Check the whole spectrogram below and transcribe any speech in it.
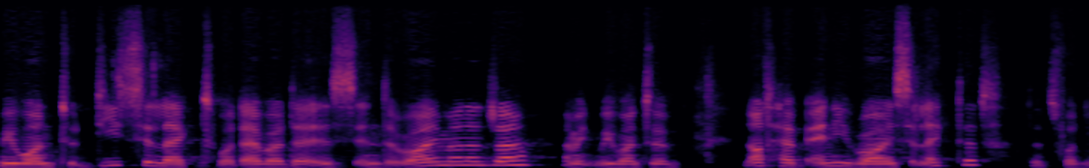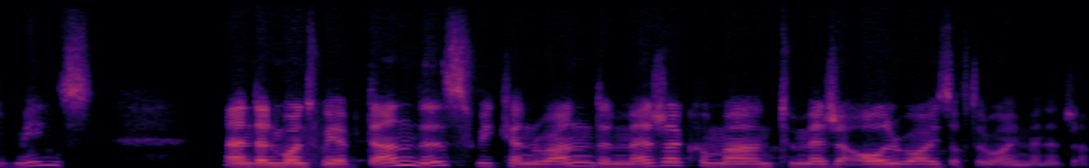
we want to deselect whatever there is in the ROI manager. I mean, we want to not have any ROI selected. That's what it means. And then once we have done this, we can run the measure command to measure all ROIs of the ROI manager.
